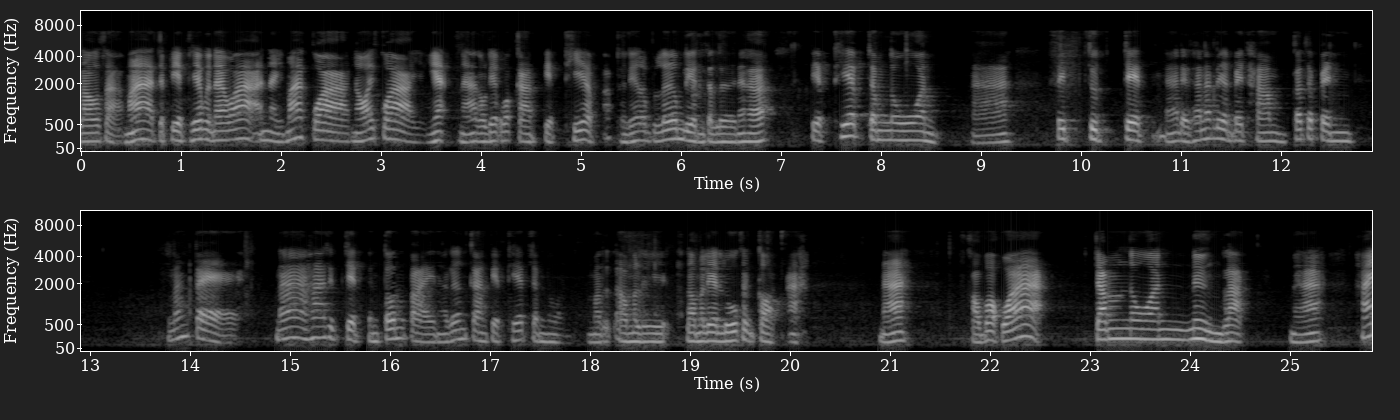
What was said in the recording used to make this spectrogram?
เราสามารถจะเปรียบเทียบกันได้ว่าอันไหนมากกว่าน้อยกว่าอย่างเงี้ยนะเราเรียกว่าการเปรียบเทียบอะทีนี้เราเริ่มเรียนกันเลยนะคะ เปรียบเทียบจำนวนนะสิบจุดเจ็ดนะเดี๋ยวถ้านักเรียนไปทำก็จะเป็นตั้งแต่หน้าห้าสิบเจ็ดเป็นต้นไปนะเรื่องการเปรียบเทียบจำนวนมาเรามาเรียนเรามาเรียนรู้กันก่อนอะนะเขาบอกว่าจำนวนหนึ่งหลักนะให้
